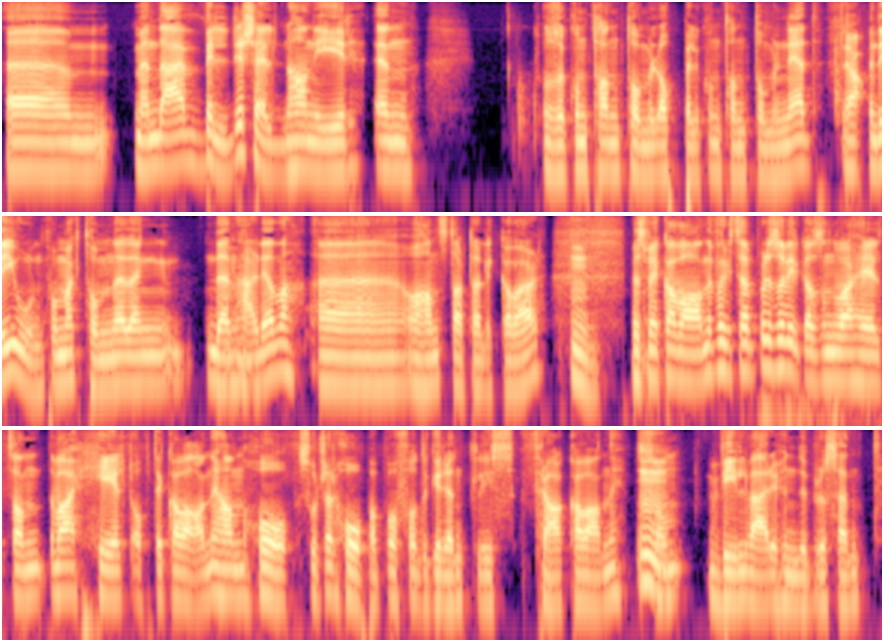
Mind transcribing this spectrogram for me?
um, men det er veldig sjelden han gir en altså kontant tommel opp eller kontant tommel ned. Ja. Men det gjorde han på McTominay den, den helga, da, eh, og han starta likevel. Mm. Mens med Kavani for eksempel, så virka det som det var helt sånn Det var helt opp til Kavani. Han håp, Solskjær håpa på å få et grønt lys fra Kavani, Mm. som vil være 100%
